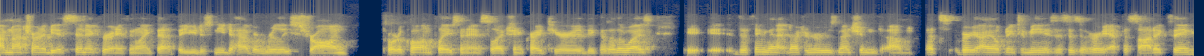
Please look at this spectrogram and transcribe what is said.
I'm not trying to be a cynic or anything like that, but you just need to have a really strong protocol in place and, and selection criteria because otherwise it, it, the thing that dr Narouze mentioned um, that's very eye-opening to me is this is a very episodic thing.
